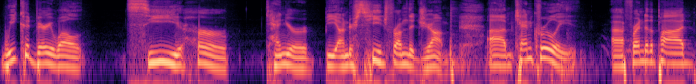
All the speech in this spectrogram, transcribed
we could very well see her tenure be under siege from the jump. Um, Ken Kruly, a friend of the pod,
